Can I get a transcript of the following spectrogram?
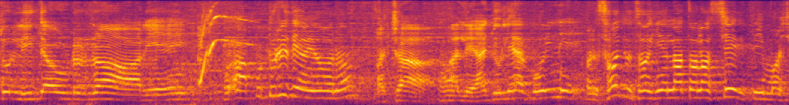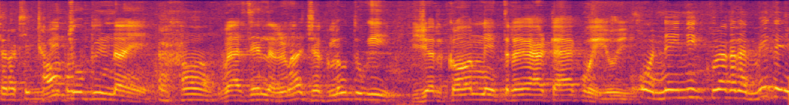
चुली ते उड़ना आ रहे हैं? आप टुरी दे आए हो ना? अच्छा हलिया जुलिया कोई नहीं। और साजु सागी अल्लाह ताला से रीति माशाल्लाह ठीक ठाक। बिचू पिंडा है। हाँ। वैसे लगना शक्लो तू की यरकान ने त्रै अटैक हुई हुई। ओ नहीं नहीं पूरा कहता मेरे दी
